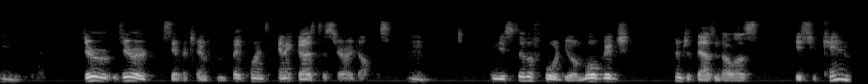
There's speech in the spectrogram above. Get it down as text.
Mm. You know, zero zero percent return from bitcoins, and it goes to zero dollars. Mm. Can you still afford your mortgage? Hundred thousand dollars? Yes, you can.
